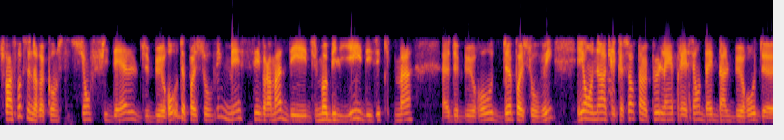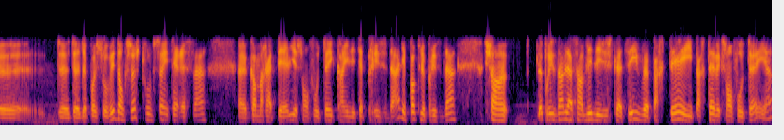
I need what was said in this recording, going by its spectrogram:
je pense pas que c'est une reconstitution fidèle du bureau de Paul Sauvé, mais c'est vraiment des, du mobilier et des équipements euh, de bureau de Paul Sauvé. Et on a en quelque sorte un peu l'impression d'être dans le bureau de, de, de, de Paul Sauvé. Donc ça, je trouve ça intéressant euh, comme rappel. Il y a son fauteuil quand il était président. À l'époque, le président, le président de l'Assemblée législative partait et il partait avec son fauteuil. hein.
